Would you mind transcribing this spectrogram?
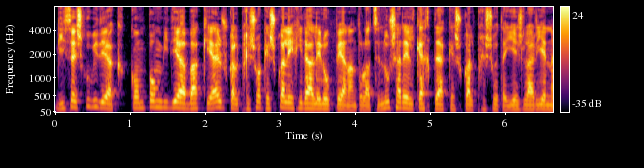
Giza eskubideak konponbidea bakea Euskal Presoak Euskal Egira alelopean antolatzen du, sare elkarteak Euskal Preso eta Ieslarien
